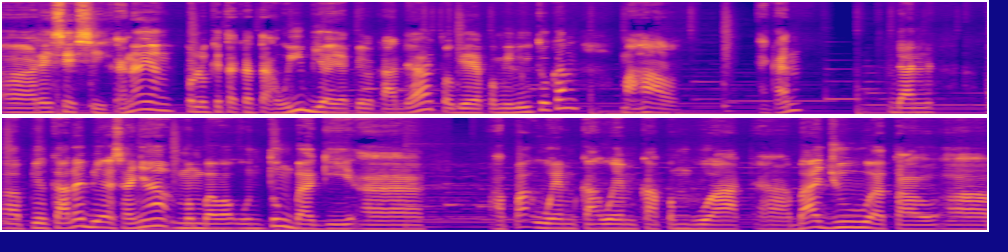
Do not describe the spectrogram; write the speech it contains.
uh, resesi karena yang perlu kita ketahui biaya pilkada atau biaya pemilu itu kan mahal ya kan dan uh, pilkada biasanya membawa untung bagi uh, apa UMK UMK pembuat uh, baju atau uh,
